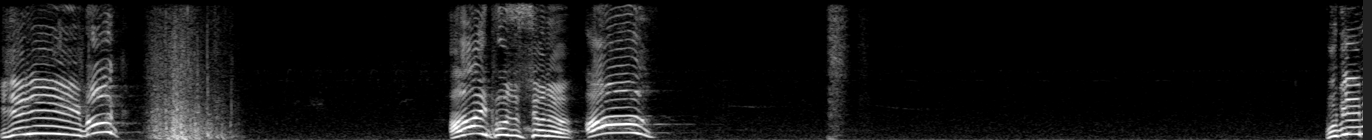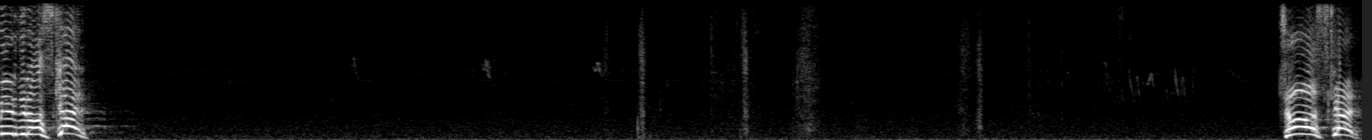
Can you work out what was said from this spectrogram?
İleri bak! Alay pozisyonu al! Bu bir emirdir asker! Çal asker!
